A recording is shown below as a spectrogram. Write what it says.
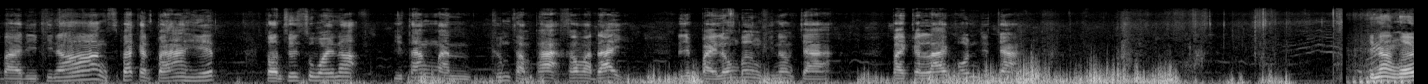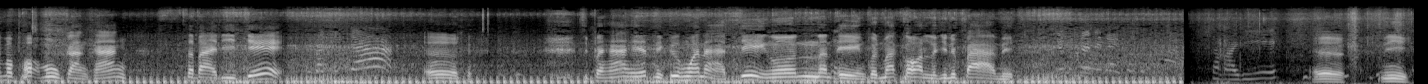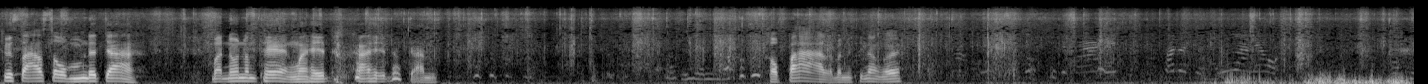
สบายดีพี่น้องสพักกันปลาเฮ็ด ตอนสวยๆเนาะอยู่ทั้งมันคึมสัมภะเข้ามาได้เดี๋ยวจะไปล่องเบิ้งพี่น้องจ้าไปกันหลายคนอยู่จ้าพี่น้องเอ้ยมาเพาะหมูกลางทาง สบายดีเจ้สวัสดีจ้าเออ สิไปหาเฮ็ดนี่คือหัวหน้าเจ้เงินนั่นเองเพิ่นมาก่อนเลยอยู่ในป่านี่สบายดี เออ นี่คือสาวสมเด้อจ้า บ้านโน้นน้ำแท่งมาเฮ็ดหาเฮ็ดน้ำกัน เขาป้าละมันพี่น้องเอ้ย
